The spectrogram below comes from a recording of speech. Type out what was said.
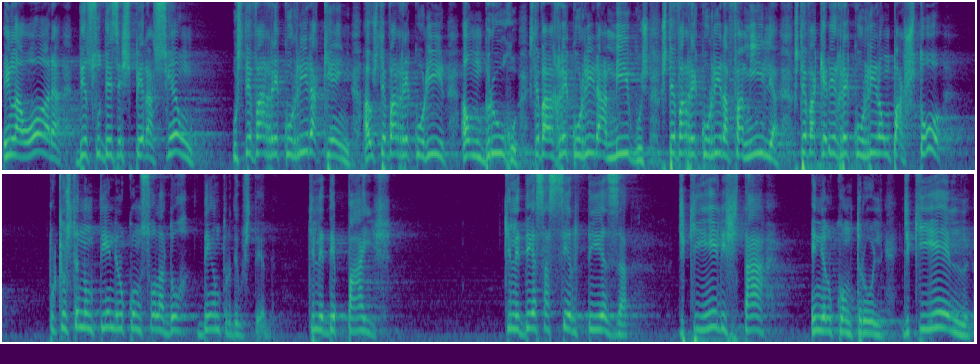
em la hora de sua desesperação, você vai recorrer a quem? Aí você vai recorrer a um bruxo, você vai recorrer a amigos, você vai recorrer à família, você vai querer recorrer a um pastor, porque você não tem o consolador dentro de você, que lhe dê paz, que lhe dê essa certeza de que Ele está em el controle, de que Ele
